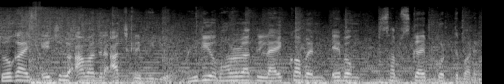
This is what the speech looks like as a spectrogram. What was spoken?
তো গাইজ এই ছিল আমাদের আজকের ভিডিও। ভিডিও ভালো লাগলে লাইক কমেন্ট এবং সাবস্ক্রাইব করতে পারেন।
